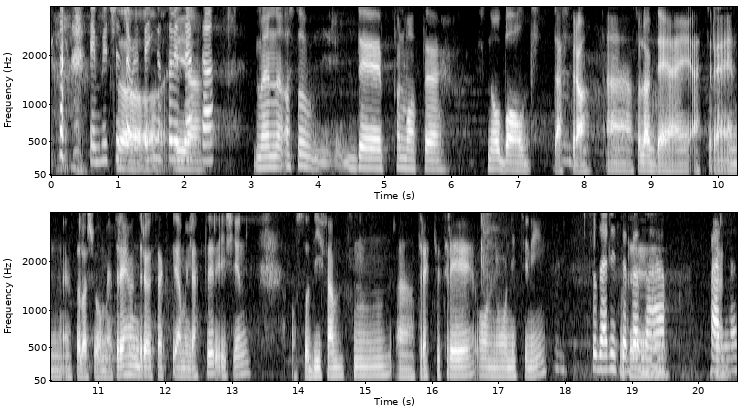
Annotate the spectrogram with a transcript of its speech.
Image is everything, og så videre. ja. Men altså, det på en måte snowballed derfra. Uh, så lagde jeg etter en installasjon med 360 amuletter i skinn. Også de 15, uh, 33 og nå 99. Så det er disse bønneperlene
